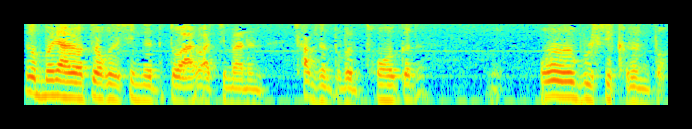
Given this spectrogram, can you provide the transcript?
그 뭐냐로 또그 스님도 또안 왔지만은 참선법은 통했거든. 오불식 하는 법.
